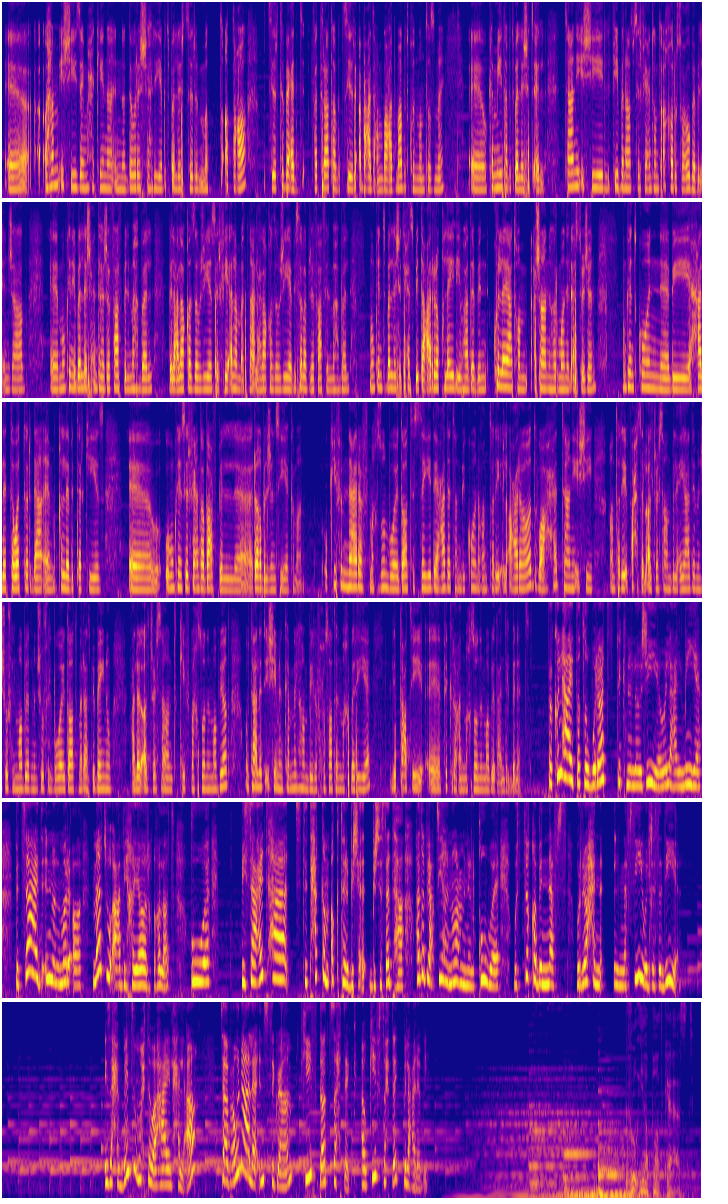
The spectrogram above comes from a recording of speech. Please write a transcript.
أهم إشي زي ما حكينا إنه الدورة الشهرية بتبلش تصير متقطعة بتصير تبعد فتراتها بتصير أبعد عن بعض ما بتكون منتظمة آه، وكميتها بتبلش تقل. تاني إشي في بنات بصير في عندهم تأخر وصعوبة بالإنجاب آه، ممكن يبلش عندها جفاف بالمهبل بالعلاقة الزوجية يصير في ألم أثناء العلاقة الزوجية بسبب جفاف المهبل. ممكن تبلش تحس بتعرق ليلي وهذا كلياتهم عشان هرمون الأستروجين. ممكن تكون بحالة توتر دائم قلة بالتركيز آه، وممكن يصير في عندها ضعف بالرغبة الجنسية كمان. وكيف بنعرف مخزون بويضات السيدة عادة بيكون عن طريق الأعراض؟ واحد. تاني إشي عن طريق فحص ال ultrasound بالعيادة بنشوف المبيض بنشوف البويضات مرات ببينوا على ال ultrasound كيف مخزون المبيض. وثالث إشي بنكملهم بالفحوصات المخبرية اللي بتعطي آه، فكرة عن مخزون المبيض عند البنت. فكل هاي التطورات التكنولوجية والعلمية بتساعد إنه المرأة ما توقع بخيار غلط و بيساعدها تتحكم أكتر بجسدها. هذا بيعطيها نوع من القوة والثقة بالنفس والراحة النفسية والجسدية. إذا حبيتوا محتوى هاي الحلقة تابعونا على إنستغرام كيف دوت صحتك أو كيف صحتك بالعربي. رؤيا بودكاست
